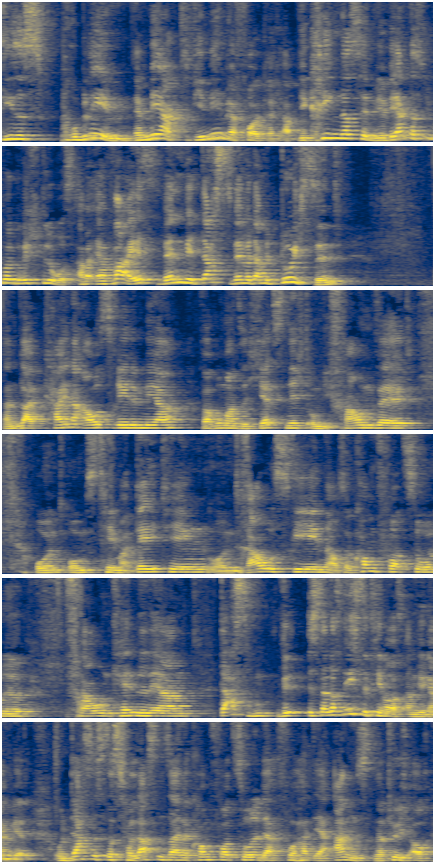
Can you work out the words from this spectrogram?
dieses Problem, er merkt, wir nehmen erfolgreich ab, wir kriegen das hin, wir werden das Übergewicht los, aber er weiß, wenn wir das, wenn wir damit durch sind, dann bleibt keine Ausrede mehr, warum man sich jetzt nicht um die Frauenwelt und ums Thema Dating und rausgehen aus der Komfortzone, Frauen kennenlernen, das ist dann das nächste Thema, was angegangen wird. Und das ist das Verlassen seiner Komfortzone. Davor hat er Angst. Natürlich auch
